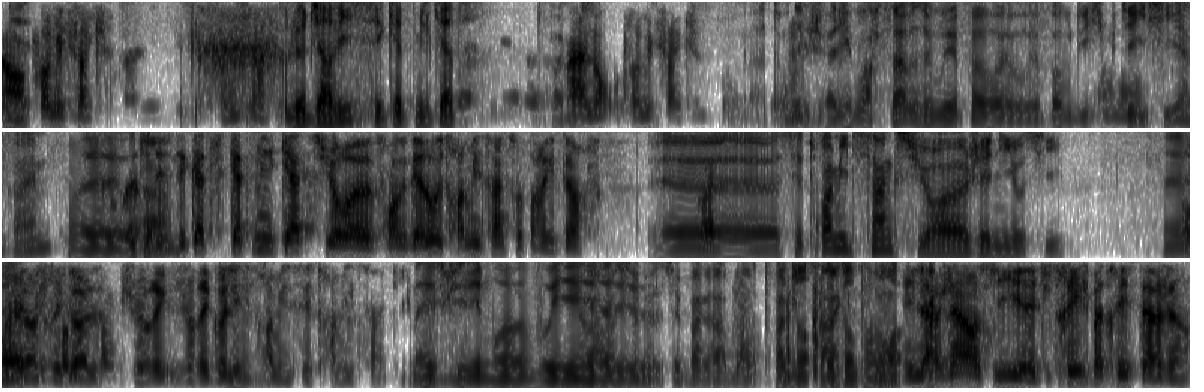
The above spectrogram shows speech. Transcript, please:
Non, mais 3005. le Jarvis, c'est 4004. Ah non, 3005. Attendez, je vais aller voir ça, parce que vous ne pouvez pas, vous pouvez pas vous disputer ici, hein, quand même. auto- C'est 4 4004 sur euh, France Gallo et 3005 sur Paris Turf. Euh, C'est 3005 sur euh, Génie aussi. Euh, non, je rigole, je, je rigolais, c'est 3000, c'est 3005. bah, Excusez-moi, vous voyez. C'est je- pas- grave. Bon, Autant- 3005. autant pour moi. Il est à Agen aussi, tu triches Patrice, t'es à Agen.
